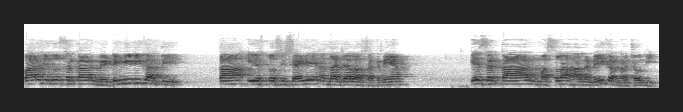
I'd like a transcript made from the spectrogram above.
ਪਰ ਜਦੋਂ ਸਰਕਾਰ ਮੀਟਿੰਗ ਹੀ ਨਹੀਂ ਕਰਦੀ, ਤਾਂ ਇਸ ਤੋਂ ਅਸੀਂ ਸਹਿਜੇ ਅੰਦਾਜ਼ਾ ਲਾ ਸਕਦੇ ਹਾਂ ਕਿ ਸਰਕਾਰ ਮਸਲਾ ਹੱਲ ਨਹੀਂ ਕਰਨਾ ਚਾਹੁੰਦੀ।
